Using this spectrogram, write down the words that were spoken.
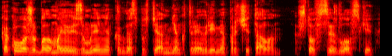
Каково же было мое изумление, когда спустя некоторое время прочитала, что в Свердловске –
